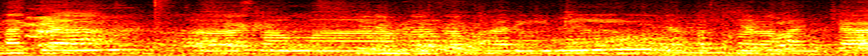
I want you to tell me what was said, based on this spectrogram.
Latihan uh, selama beberapa hari ini dapat berjalan lancar.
